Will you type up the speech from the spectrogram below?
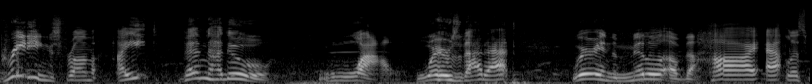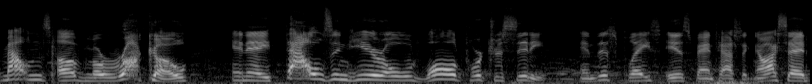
Greetings from Ait Benhaddou. Wow, where's that at? We're in the middle of the high Atlas Mountains of Morocco in a thousand year old walled fortress city. And this place is fantastic. Now, I said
